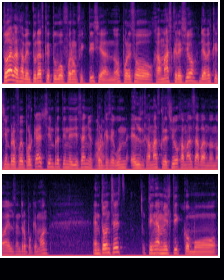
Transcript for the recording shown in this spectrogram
todas las aventuras que tuvo fueron ficticias, ¿no? Por eso jamás creció. Ya ves que siempre fue, porque Ash siempre tiene 10 años, porque Ajá. según él jamás creció, jamás abandonó el centro Pokémon. Entonces, tiene a Mystic como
